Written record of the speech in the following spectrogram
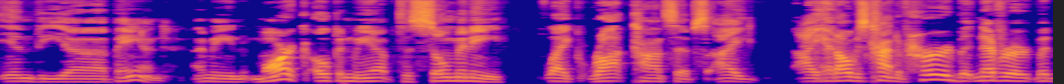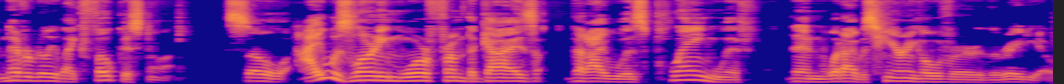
in the uh, band. I mean, Mark opened me up to so many like rock concepts I I had always kind of heard but never but never really like focused on. So I was learning more from the guys that I was playing with than what I was hearing over the radio.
